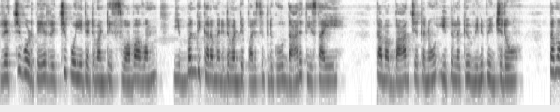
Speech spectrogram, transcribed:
రెచ్చగొడితే రెచ్చిపోయేటటువంటి స్వభావం ఇబ్బందికరమైనటువంటి పరిస్థితులకు దారితీస్తాయి తమ బాధ్యతను ఇతరులకు వినిపించరు. తమ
